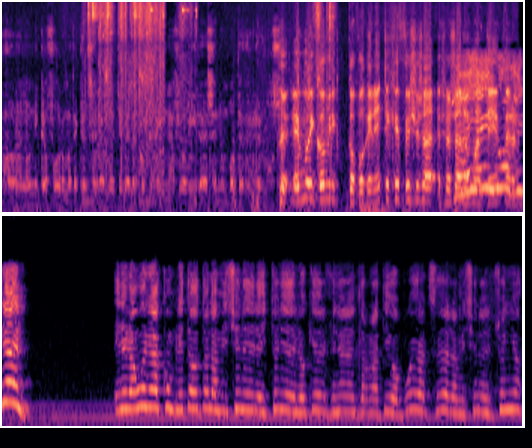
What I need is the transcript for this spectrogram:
Ahora la única forma de que el cerebro lleve la cocaína a Florida es en un bote de remos. Es muy cómico porque en este jefe yo ya, yo ya No, lo maté, pero. final! Enhorabuena, has completado todas las misiones de la historia de bloqueo del final alternativo. Puedes acceder a las misiones del sueño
